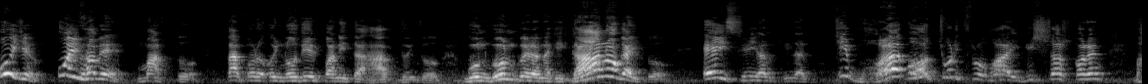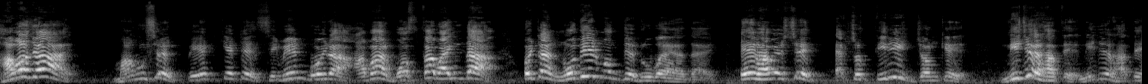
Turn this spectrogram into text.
ওই যে ওইভাবে মারতো। তারপরে ওই নদীর পানিতে হাত ধুইতো, গুনগুন কইরা নাকি গানও গাইতো। এই সিরিয়াল কিলার কি ভয়াবহ চরিত্র ভাই, বিশ্বাস করেন? ভাবা যায়, মানুষের পেট কেটে সিমেন্ট বইরা আবার বস্তা বাইন্দা ওইটা নদীর মধ্যে ডুবাইয়া দেয়। এভাবে সে একশো জনকে নিজের হাতে নিজের হাতে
